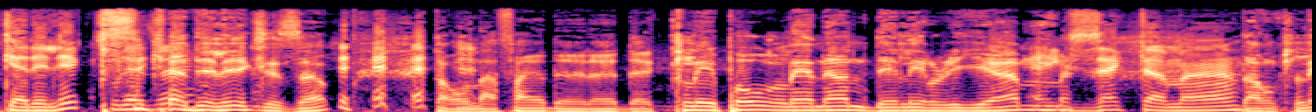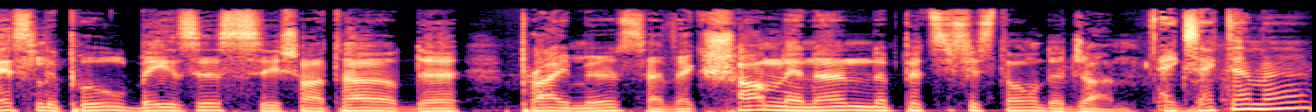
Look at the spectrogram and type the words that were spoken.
Psychédélique, tu voulais dire? Psychédélique, c'est ça. Ton affaire de, de, de Claypool Lennon Delirium. Exactement. Donc, Leslie Poole, bassiste et chanteur de Primus avec Sean Lennon, petit fiston de John. Exactement.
